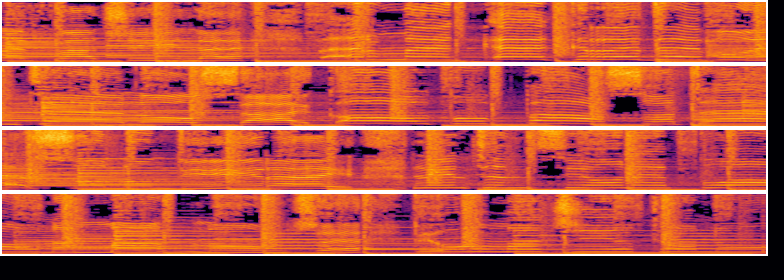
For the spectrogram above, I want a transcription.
cosa è facile per me che credevo in te, lo sai, colpo passo adesso non direi l'intenzione è buona ma non c'è più magia tra noi.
